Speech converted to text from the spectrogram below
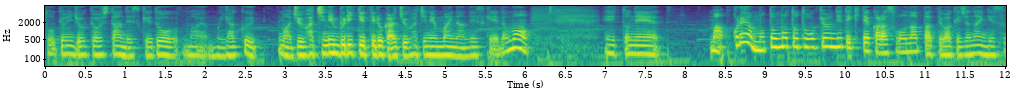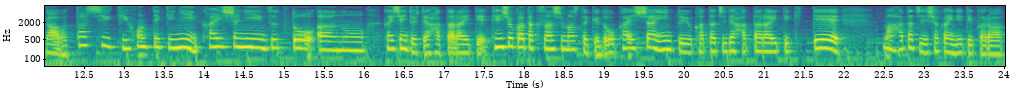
東京に上京したんですけど、まあ、もう約、まあ、18年ぶりって言ってるから18年前なんですけれどもえっ、ー、とねまあこれはもともと東京に出てきてからそうなったってわけじゃないんですが私基本的に会社にずっとあの会社員として働いて転職はたくさんしましたけど会社員という形で働いてきてまあ二十歳で社会に出てから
